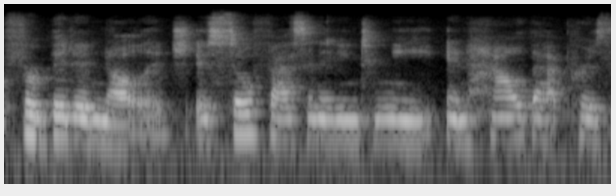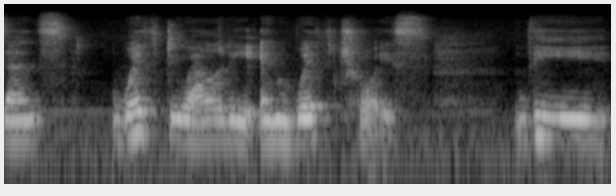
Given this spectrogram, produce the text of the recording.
forbidden knowledge is so fascinating to me in how that presents with duality and with choice, the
